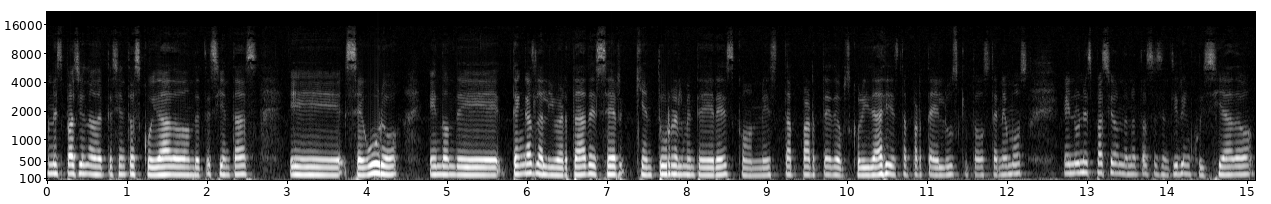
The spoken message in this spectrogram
un espacio en donde te sientas cuidado, donde te sientas eh, seguro, en donde tengas la libertad de ser quien tú realmente eres, con esta parte de oscuridad y esta parte de luz que todos tenemos, en un espacio donde no te hace sentir enjuiciado,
